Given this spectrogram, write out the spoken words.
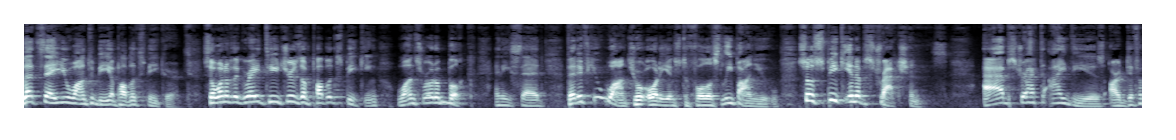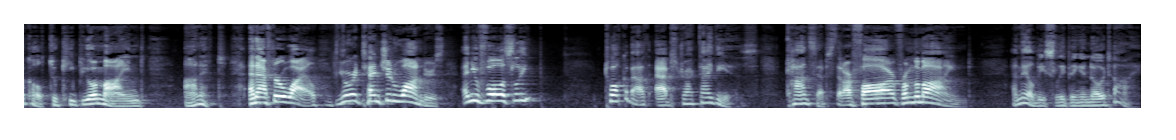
Let's say you want to be a public speaker. So one of the great teachers of public speaking once wrote a book and he said that if you want your audience to fall asleep on you, so speak in abstractions. Abstract ideas are difficult to keep your mind on it. And after a while, your attention wanders and you fall asleep. Talk about abstract ideas, concepts that are far from the mind, and they'll be sleeping in no time.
